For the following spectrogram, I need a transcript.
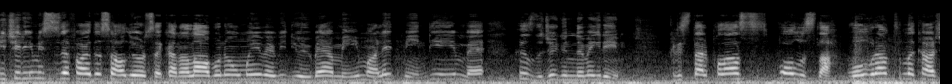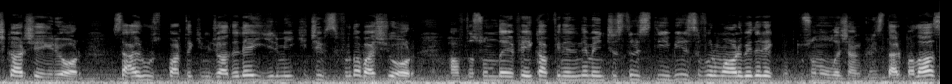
İçeriğimiz size fayda sağlıyorsa kanala abone olmayı ve videoyu beğenmeyi ihmal etmeyin diyeyim ve hızlıca gündeme gireyim. Crystal Palace Wolves'la Wolverhampton'la karşı karşıya giriyor. Selhurst Park'taki mücadele 22 çift 0'da başlıyor. Hafta sonunda FA Cup finalinde Manchester City'yi 1-0 mağlup ederek mutlu sona ulaşan Crystal Palace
